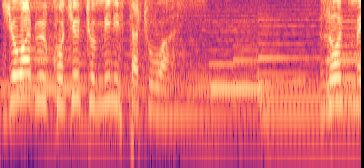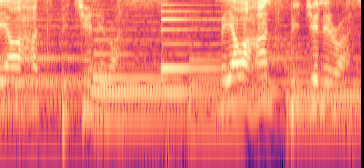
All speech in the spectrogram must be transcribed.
your word will continue to minister to us. Lord, may our hearts be generous. May our hands be generous.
